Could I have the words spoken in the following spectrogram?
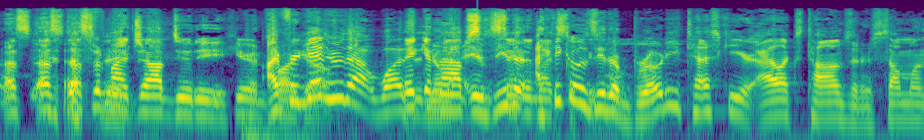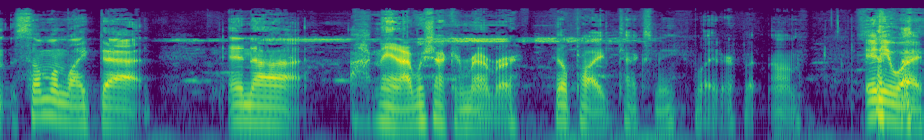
That's that's that's been my job duty here in I forget who that was. Making that Nomad- maps was either, I think it was either. Brody Teske or Alex Thompson or someone someone like that. And uh, ah, man, I wish I could remember. He'll probably text me later. But um, anyway,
